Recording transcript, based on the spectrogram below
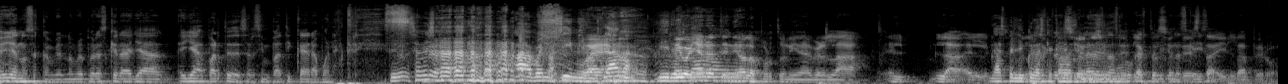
ella no se cambió el nombre, pero es que era ya, ella aparte de ser simpática, era buena actriz. Pero, ¿sabes? qué? ah, bueno, sí, Miroslava. Bueno, Miroslava, digo, ya no he tenido la oportunidad de ver la, el, la, el- Las películas que acabas de de- Las la pocas actuación películas de que esta hizo. Hilda, pero...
